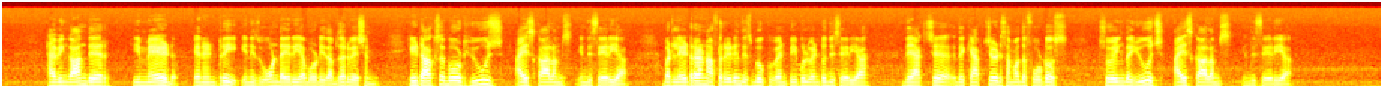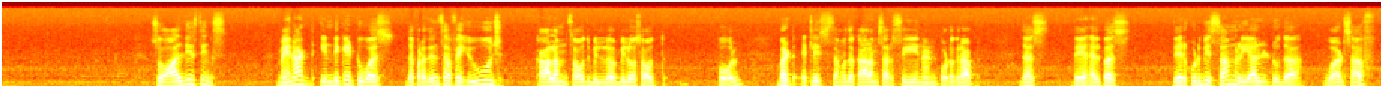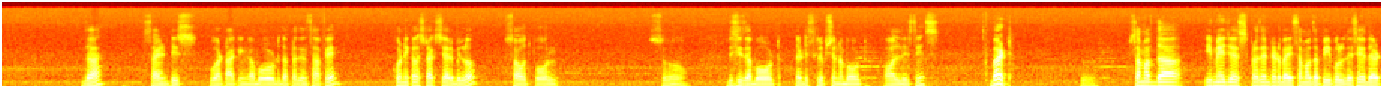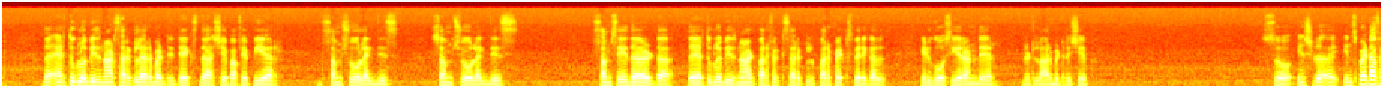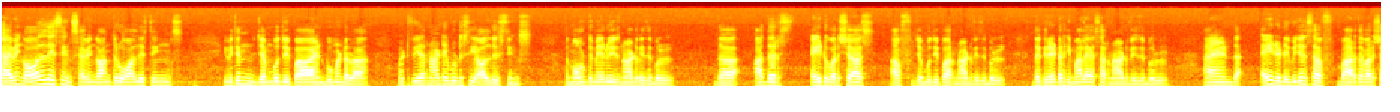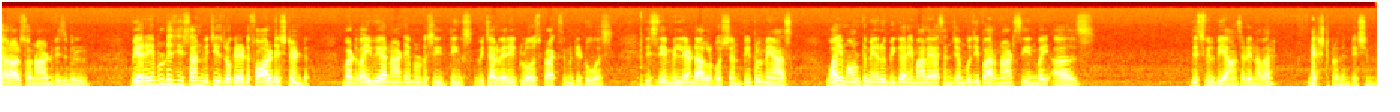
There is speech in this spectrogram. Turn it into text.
having gone there he made an entry in his own diary about his observation. He talks about huge ice columns in this area. But later on after reading this book when people went to this area they actually they captured some of the photos showing the huge ice columns in this area. So all these things may not indicate to us the presence of a huge column south below, below south pole but at least some of the columns are seen and photographed. Thus they help us. There could be some reality to the words of the scientists who are talking about the presence of a conical structure below south pole. So this is about the description about all these things. But uh, some of the images presented by some of the people they say that the earth globe is not circular but it takes the shape of a pear some show like this some show like this. Some say that uh, the earth globe is not perfect circle perfect spherical. It goes here and there little arbitrary shape. So instead uh, in spite of having all these things having gone through all these things within Jambudvipa and bhumandala but we are not able to see all these things the mount meru is not visible the other eight varshas of Jambudvipa are not visible. The greater Himalayas are not visible, and the eight divisions of Bharatavarsha are also not visible. We are able to see sun which is located far distant, but why we are not able to see things which are very close proximity to us? This is a million dollar question. People may ask, why Mount Meru, bigger Himalayas, and Jambudvipa are not seen by us? This will be answered in our next presentation.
